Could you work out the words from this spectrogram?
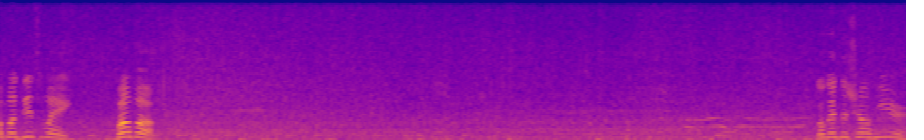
Bubba, this way. Bubba. Go get the shell here.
